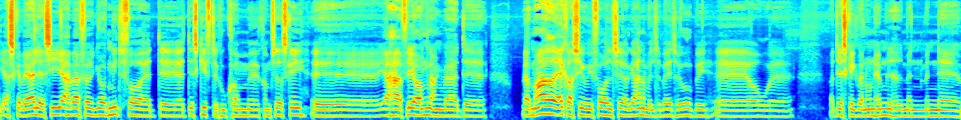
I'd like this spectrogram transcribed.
jeg skal være ærlig at sige, jeg har i hvert fald gjort mit for, at, øh, at det skifte kunne komme, øh, komme til at ske. Øh, jeg har flere omgange været, øh, været meget aggressiv i forhold til at gerne vil tilbage til OB. Øh, og, øh, og det skal ikke være nogen hemmelighed, men, men øh,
